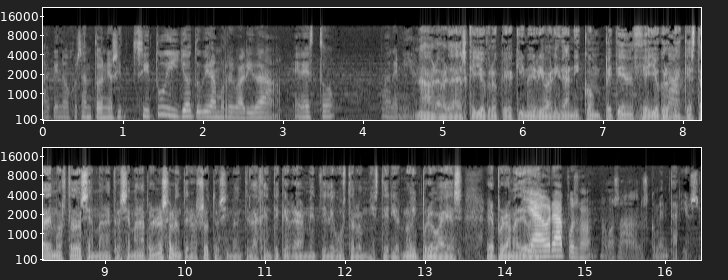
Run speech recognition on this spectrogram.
¿A que no, José Antonio? Si, si tú y yo tuviéramos rivalidad en esto, madre mía. No, la verdad es que yo creo que aquí no hay rivalidad ni competencia. Yo creo No. que, que está demostrado semana tras semana, pero no solo entre nosotros, sino entre la gente que realmente le gustan los misterios, ¿no? Y prueba es el programa de Y hoy. ahora, pues bueno, vamos a los comentarios.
